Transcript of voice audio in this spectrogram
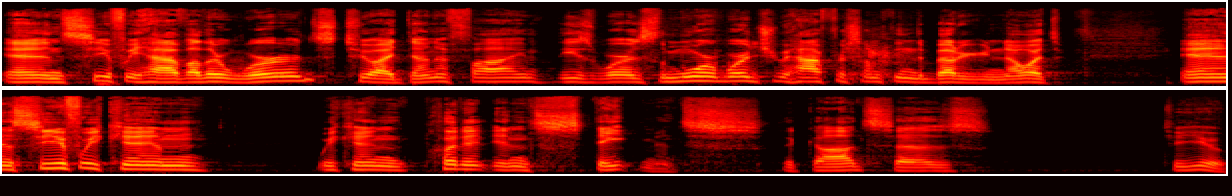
and see if we have other words to identify these words. The more words you have for something, the better you know it. And see if we can, we can put it in statements that God says to you,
